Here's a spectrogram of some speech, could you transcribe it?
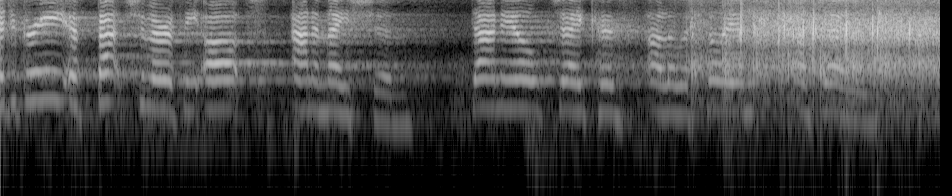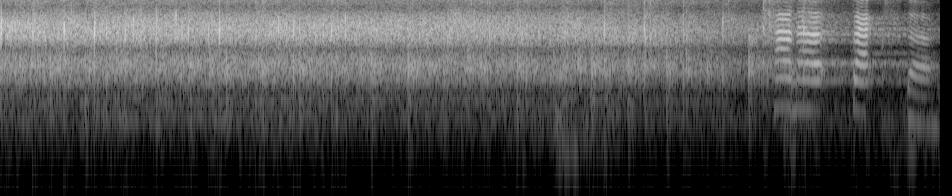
The degree of Bachelor of the Arts Animation, Daniel Jacobs Alawatoyan Ajay. Hannah Baxter.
